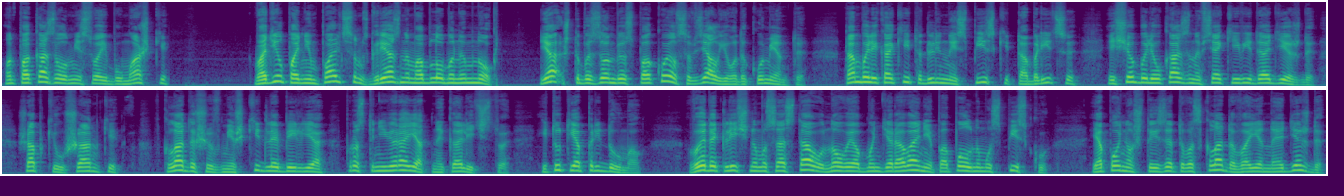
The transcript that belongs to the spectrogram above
Он показывал мне свои бумажки, водил по ним пальцем с грязным обломанным ногтем. Я, чтобы зомби успокоился, взял его документы. Там были какие-то длинные списки, таблицы, еще были указаны всякие виды одежды, шапки-ушанки, вкладыши в мешки для белья, просто невероятное количество. И тут я придумал. Выдать личному составу новое обмундирование по полному списку. Я понял, что из этого склада военной одежды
